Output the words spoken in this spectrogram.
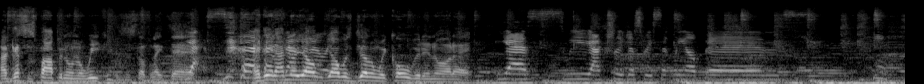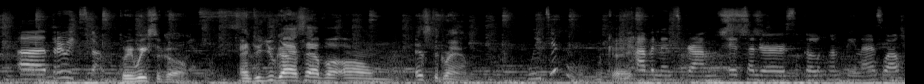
I guess it's popping on the weekends and stuff like that. Yes. And then I know y'all y'all was dealing with COVID and all that. Yes, we actually just recently opened uh, three weeks ago. three weeks ago. And do you guys have a um Instagram? We do. Okay. We have an Instagram. It's under Zocalo Cantina as well.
